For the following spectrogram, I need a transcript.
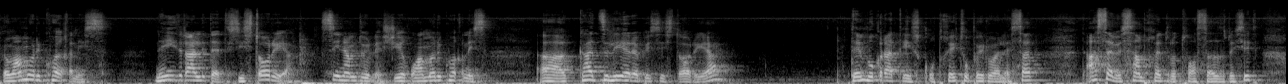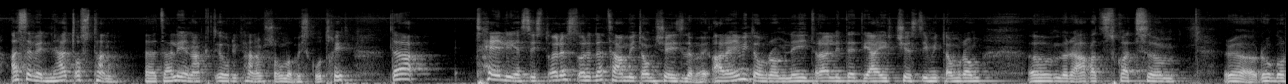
რომ ამ ორი ქვეყნის ნეიტრალიტეტის ისტორია სინამდვილეში იყო ამ ორი ქვეყნის გაძლიერების ისტორია დემოკრატიის კუთხით უპირველესად, ასევე სამხედრო თვალსაზრისით, ასევე ნატოსთან ძალიან აქტიური თანამშრომლობის კუთხით და თელი ეს ისტორია სწორედაც ამიტომ შეიძლება. არა იმიტომ რომ ნეიტრალიტეტი აირჩიეს, იმიტომ რომ რაღაც თქვათ როგორ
